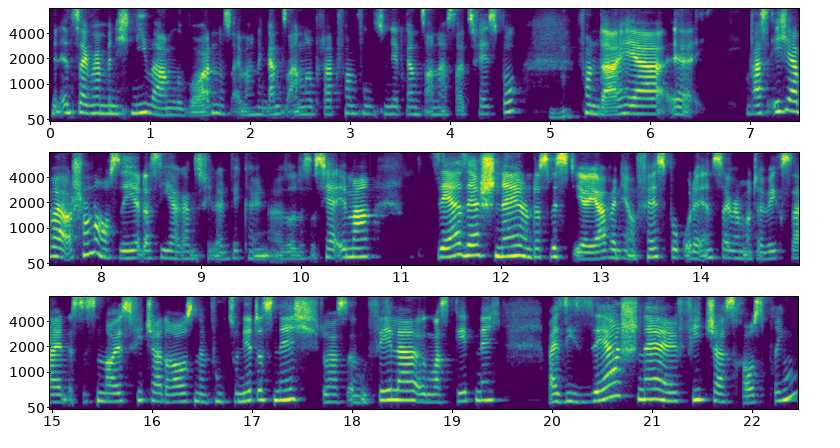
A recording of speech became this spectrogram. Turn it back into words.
Mit Instagram bin ich nie warm geworden. Das ist einfach eine ganz andere Plattform, funktioniert ganz anders als Facebook. Mhm. Von daher, äh, was ich aber schon auch sehe, dass sie ja ganz viel entwickeln. Also das ist ja immer sehr, sehr schnell, und das wisst ihr ja, wenn ihr auf Facebook oder Instagram unterwegs seid, ist es ein neues Feature draußen, dann funktioniert es nicht, du hast irgendeinen Fehler, irgendwas geht nicht weil sie sehr schnell Features rausbringen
